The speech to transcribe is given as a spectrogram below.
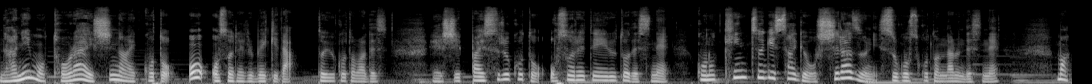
何もトライしないことを恐れるべきだという言葉です、えー、失敗することを恐れているとですね、この金継ぎ作業を知らずに過ごすことになるんですね。まあ、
